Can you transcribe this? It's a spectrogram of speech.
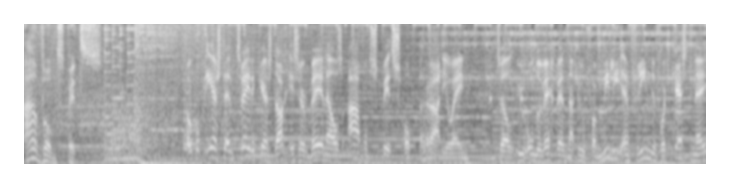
Avondspits. Ook op eerste en tweede kerstdag is er WNL's Avondspits op Radio 1. Terwijl u onderweg bent naar uw familie en vrienden voor het kerstdiner...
